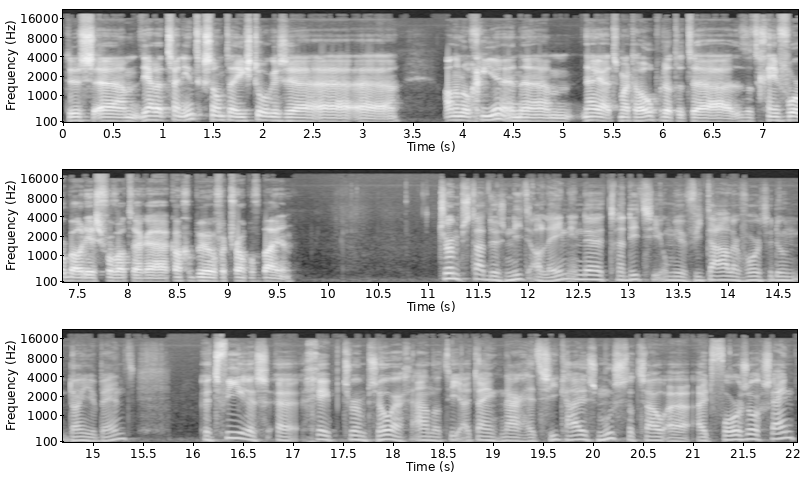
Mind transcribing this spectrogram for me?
Dus um, ja, dat zijn interessante historische analogieën. En um, nou ja, het is maar te hopen dat het, dat het geen voorbode is voor wat er kan gebeuren voor Trump of Biden. Trump staat dus niet alleen in de traditie om je vitaler voor te doen dan je bent. Het virus uh, greep Trump zo erg aan dat hij uiteindelijk naar het ziekenhuis moest. Dat zou uit voorzorg zijn.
